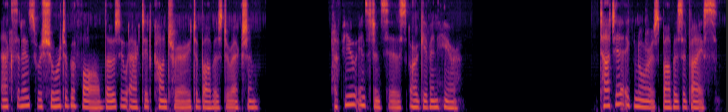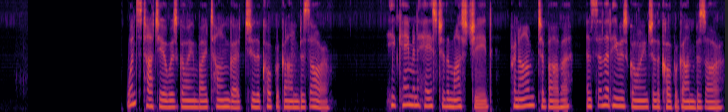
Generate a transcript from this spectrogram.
accidents were sure to befall those who acted contrary to Baba's direction. A few instances are given here. Tatya ignores Baba's advice. Once Tatya was going by Tonga to the Kopargaon Bazaar. He came in haste to the masjid, pranamed to Baba, and said that he was going to the Kopargaon Bazaar.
